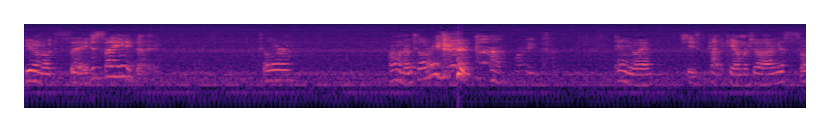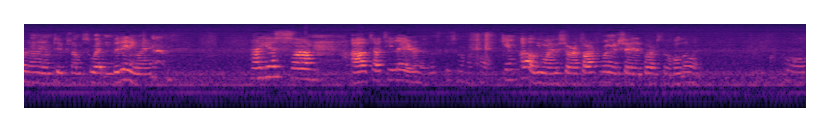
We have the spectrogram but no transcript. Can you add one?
say. You don't know what to say. Just say anything. Tell her. I don't know. Tell her anything. right. anyway, she's kind of camera shy. I guess sort of I am too because I'm sweating. But anyway, I guess um, I'll talk to you later. Okay, let's go show my car. Oh, you want to show her a car? I'm going to show you the car, so hold on. Cool.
